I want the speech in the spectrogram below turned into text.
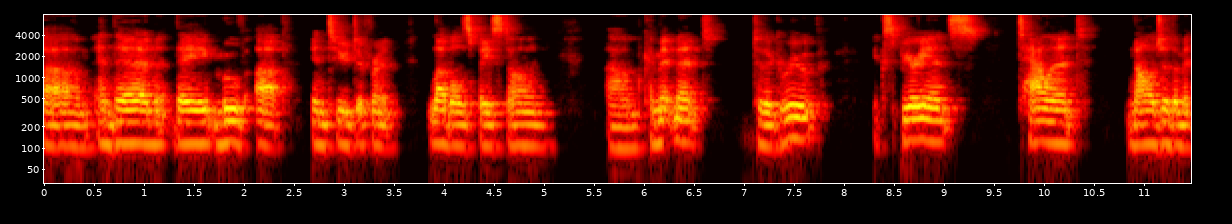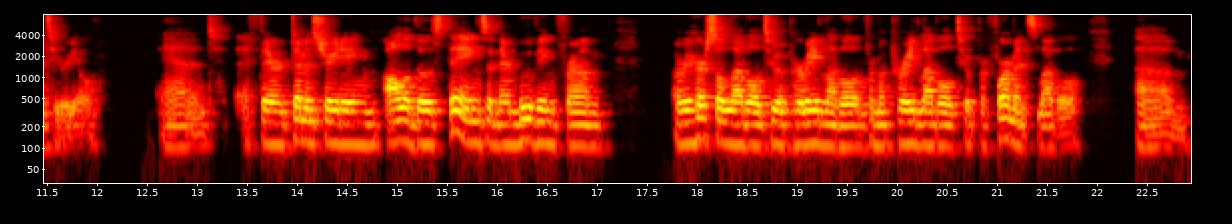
um, and then they move up into different levels based on um, commitment to the group, experience, talent, knowledge of the material. And if they're demonstrating all of those things and they're moving from a rehearsal level to a parade level and from a parade level to a performance level, um,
